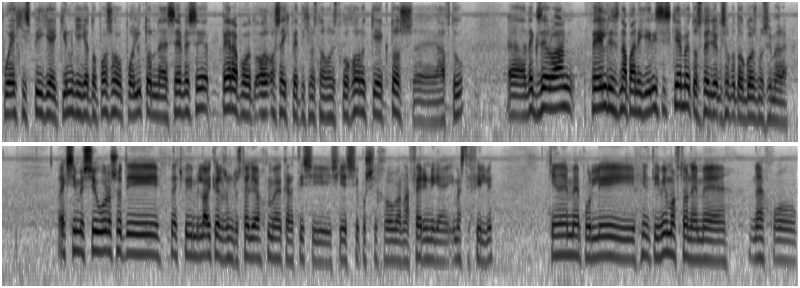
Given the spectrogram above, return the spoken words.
που έχει πει για εκείνον και για το πόσο πολύ τον ε, σέβεσαι πέρα από όσα έχει πετύχει στον αγωνιστικό χώρο και εκτός αυτού. Δεν ξέρω αν θέλεις να πανηγυρίσεις και με το Στέλιο και από τον κόσμο σήμερα. Εντάξει, είμαι σίγουρος ότι επειδή μιλάω κιόλας με το Στέλιο, έχουμε κρατήσει σχέσεις όπως έχω αναφέρει, είμαστε φίλοι. Και είναι πολύ είναι τιμή μου αυτό να, είμαι, να έχω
